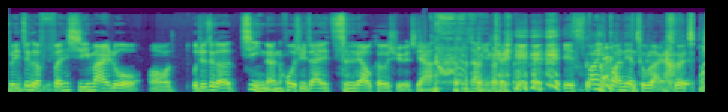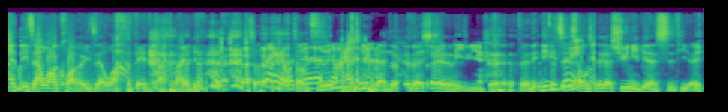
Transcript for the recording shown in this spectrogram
所以这个分析脉络哦，我觉得这个技能或许在资料科学家 身上也可以，也帮你锻炼出来了。对，一直在挖矿，一直在挖 data 卖点。对，我觉得有人的心里面，对，对你你你只是从那个虚拟变成实体而已，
